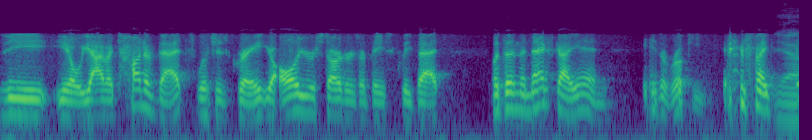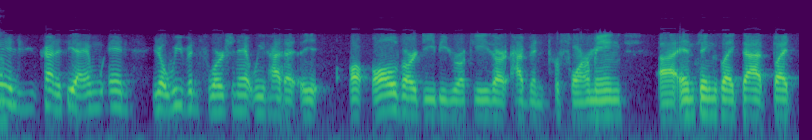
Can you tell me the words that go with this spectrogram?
the you know you have a ton of vets, which is great. Your all your starters are basically vets, but then the next guy in is a rookie. it's like yeah. and you kind of see that, and, and you know we've been fortunate. We've had a, a, all of our DB rookies are have been performing uh, and things like that, but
